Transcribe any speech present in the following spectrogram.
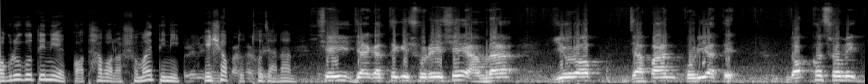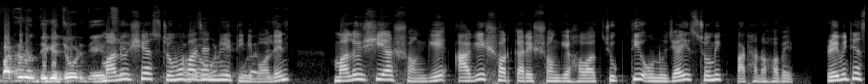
অগ্রগতি নিয়ে কথা বলার সময় তিনি এসব তথ্য জানান। সেই জায়গা থেকে সরে এসে আমরা ইউরোপ, জাপান, কোরিয়াতে দক্ষ শ্রমিক পাঠানোর দিকে জোর দিয়ে মালয়েশিয়ার শ্রমবাজার নিয়ে তিনি বলেন মালয়েশিয়ার সঙ্গে আগে সরকারের সঙ্গে হওয়া চুক্তি অনুযায়ী শ্রমিক পাঠানো হবে। রেমিটেন্স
